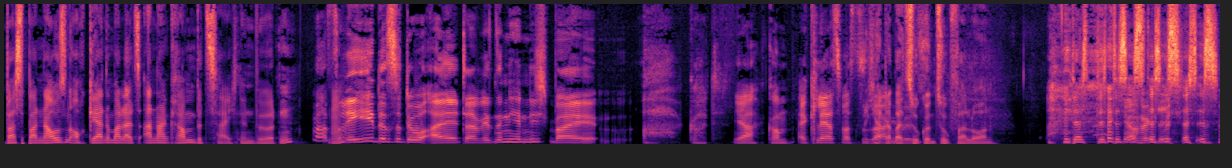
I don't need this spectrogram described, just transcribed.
was Banausen auch gerne mal als Anagramm bezeichnen würden. Was redest du, Alter? Wir sind hier nicht bei. Oh Gott. Ja, komm, erklär's, was du Ich sagen hatte bei willst. Zug und Zug verloren. Das, das, das, Ja, ist, das, ist, das, ist,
